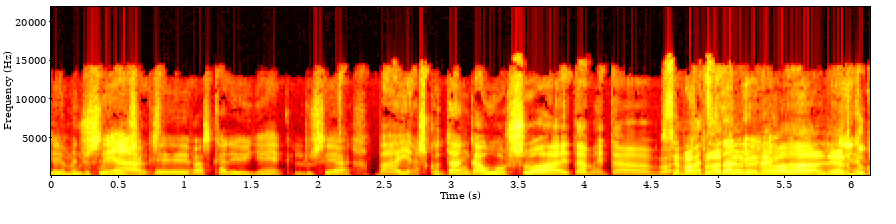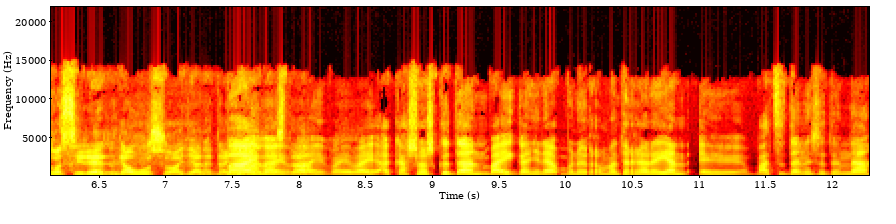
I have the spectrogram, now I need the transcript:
elementu luzeak, eh, baskari horiek, luzeak. Bai, askotan gau osoa, eta... eta ba- Zenbat batzutan, plater, ene, eh, bada, lehertuko ziren, gau osoa jan eta bai, jan, bai, ez da? Bai, bai, bai, akaso askotan, bai, gainera, bueno, erromater garaian, e, batzutan esaten da,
